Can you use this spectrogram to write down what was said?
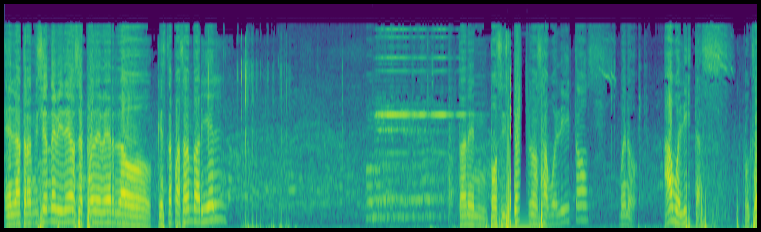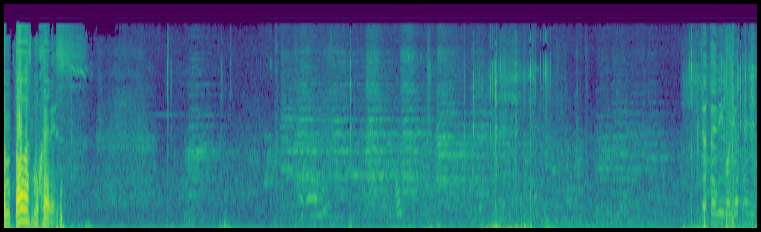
En la transmisión de video se puede ver lo que está pasando, Ariel. Están en posición los abuelitos, bueno, abuelitas, porque son todas mujeres. Yo te digo, yo te digo.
